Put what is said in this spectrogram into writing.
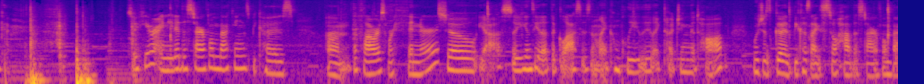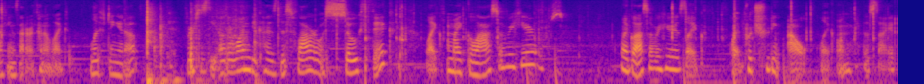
Okay. So here I needed the styrofoam backings because um, the flowers were thinner. So yeah, so you can see that the glass isn't like completely like touching the top, which is good because I still have the styrofoam backings that are kind of like lifting it up versus the other one because this flower was so thick. Like my glass over here, oops, my glass over here is like like protruding out like on the side.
